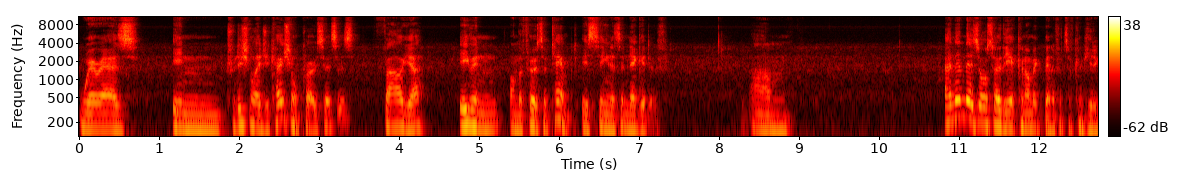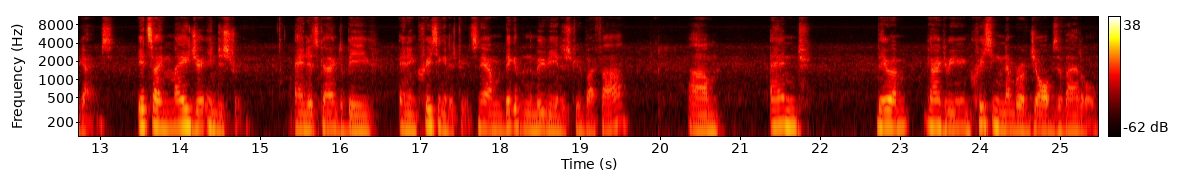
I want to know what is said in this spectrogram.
Whereas in traditional educational processes, failure, even on the first attempt, is seen as a negative. Um, and then there's also the economic benefits of computer games. It's a major industry and it's going to be an increasing industry. It's now bigger than the movie industry by far. Um, and there are going to be an increasing number of jobs available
